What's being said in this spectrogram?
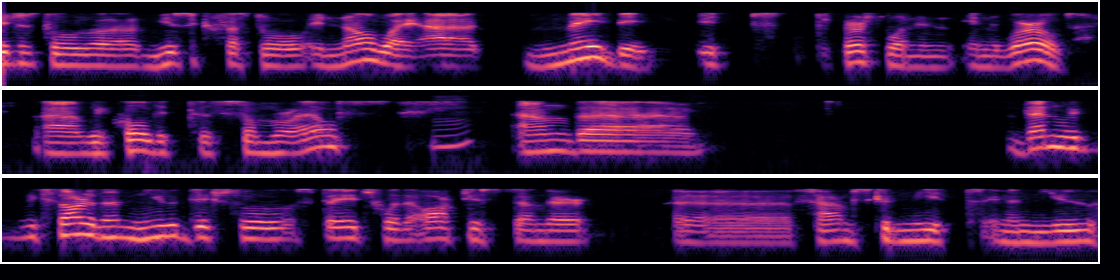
digital uh, music festival in Norway. Uh, maybe it's the first one in, in the world. Uh, we called it Somewhere Else, Mhm. and uh, then we we started a new digital stage where the artists and their uh, fans could meet in a new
